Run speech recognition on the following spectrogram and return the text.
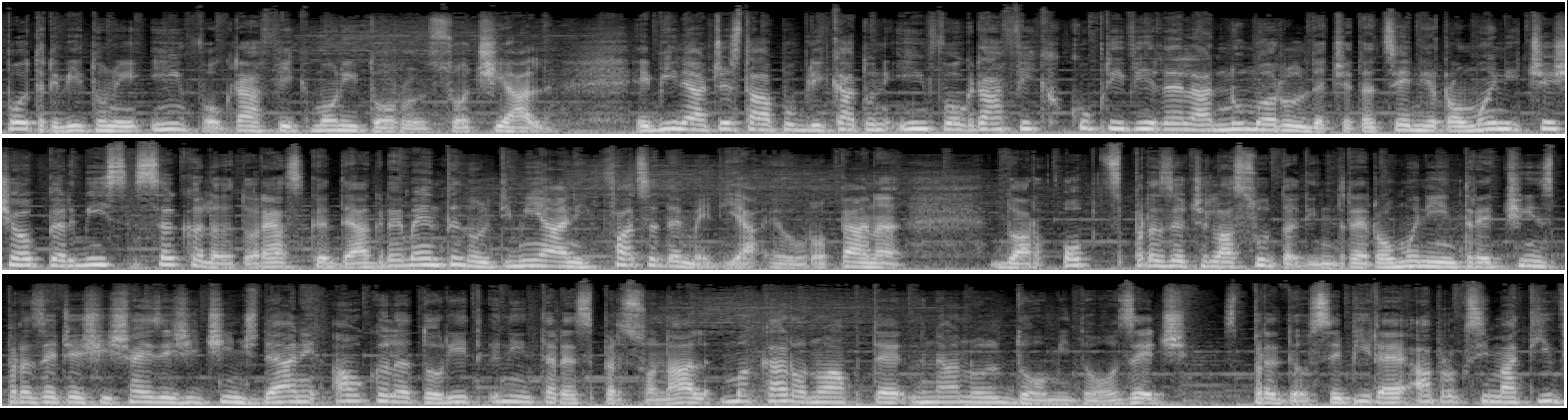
potrivit unui infografic Monitorul Social. E bine, acesta a publicat un infografic cu privire la numărul de cetățeni români ce și-au permis să călătorească de agrement în ultimii ani față de media europeană. Doar 18% dintre românii între 15 și 65 de ani au călătorit în interes personal măcar o noapte în anul 2020. Spre deosebire, aproximativ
